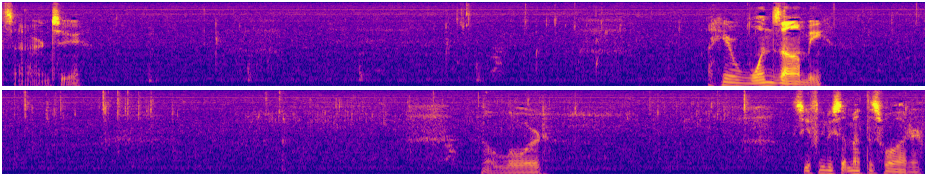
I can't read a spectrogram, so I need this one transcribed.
It's iron too. I hear one zombie. Oh lord. See if we can do something about this water.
